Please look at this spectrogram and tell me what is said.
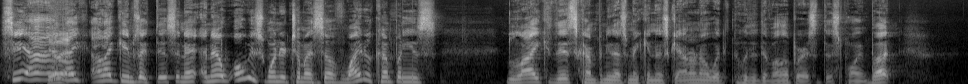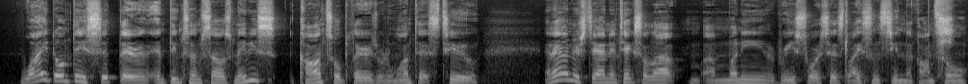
See, I, I like I like games like this, and I, and I always wonder to myself, why do companies like this company that's making this game? I don't know what who the developer is at this point, but why don't they sit there and, and think to themselves, maybe s- console players would want this too? And I understand it takes a lot of uh, money, resources, licensing the console,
